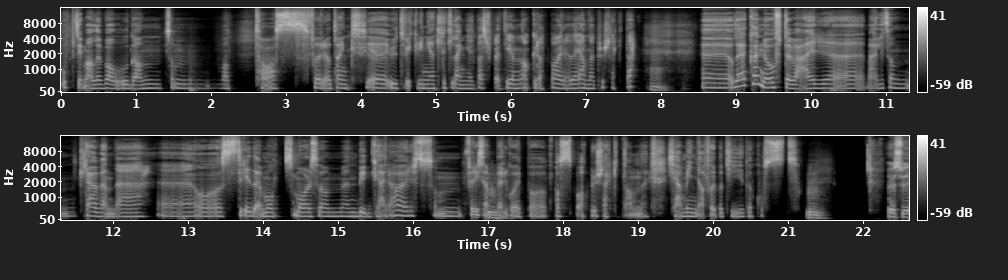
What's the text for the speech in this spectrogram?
optimale valgene som må tas for å tenke eh, utvikling i et litt lengre perspektiv enn akkurat bare det ene prosjektet. Mm. Eh, og det kan jo ofte være, være litt sånn krevende å stride mot mål som en byggherre har, som f.eks. Mm. går på pass på at prosjektene kommer innenfor på tid og kost. Mm. Hvis vi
